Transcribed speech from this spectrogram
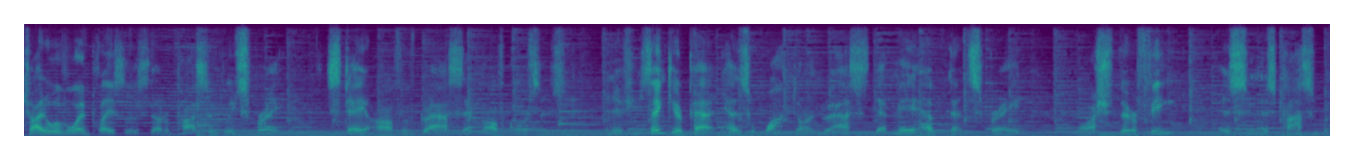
Try to avoid places that are possibly sprayed. Stay off of grass at golf courses. And if you think your pet has walked on grass that may have been sprayed, wash their feet as soon as possible.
